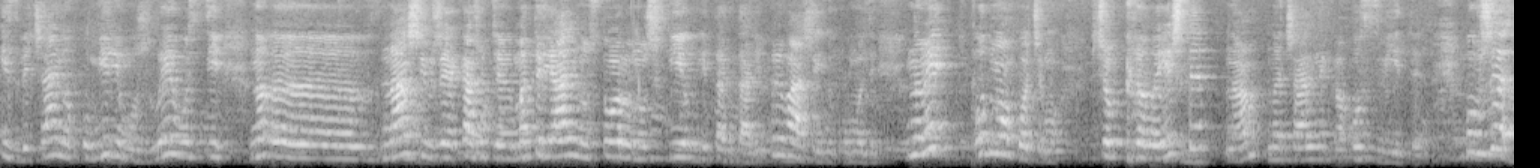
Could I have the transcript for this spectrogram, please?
і, звичайно, по мірі можливості е, наші вже як кажуть матеріальну сторону шкіл і так далі. При вашій допомозі. Ну, ми одно хочемо. Щоб залишити нам начальника освіти, бо вже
